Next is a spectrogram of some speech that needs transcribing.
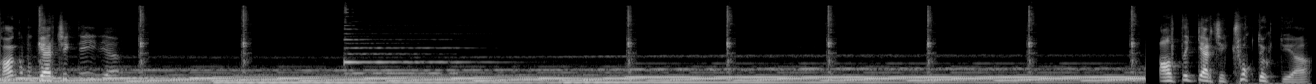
Kanka bu gerçek değil ya. Alttaki gerçek çok döktü ya.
